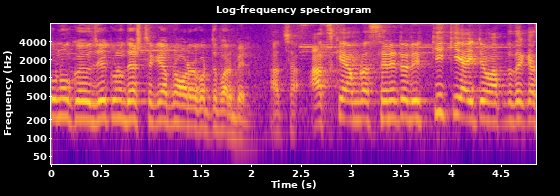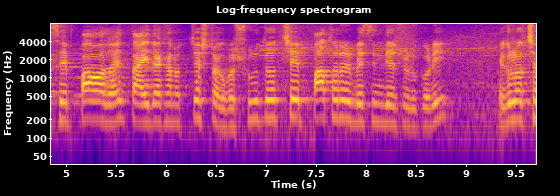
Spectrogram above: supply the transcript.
কোনো কেউ যে কোনো দেশ থেকে আপনি অর্ডার করতে পারবেন। আচ্ছা আজকে আমরা স্যানিটারির কি কি আইটেম আপনাদের কাছে পাওয়া যায় তাই দেখানোর চেষ্টা করব। শুরুতে হচ্ছে পাথরের বেসিন দিয়ে শুরু করি। এগুলো হচ্ছে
